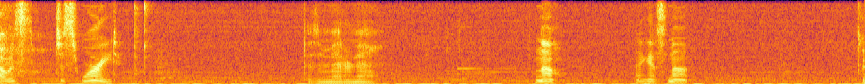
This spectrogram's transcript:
I was just worried. Doesn't matter now. No, I guess not. I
